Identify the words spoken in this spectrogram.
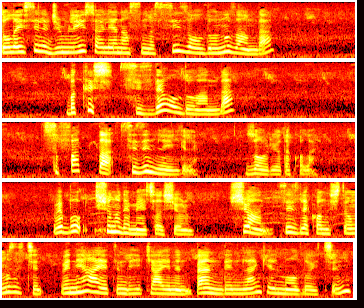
Dolayısıyla cümleyi söyleyen aslında siz olduğunuz anda bakış sizde olduğu anda sıfat da sizinle ilgili. Zor ya da kolay. Ve bu şunu demeye çalışıyorum. Şu an sizle konuştuğumuz için ve nihayetinde hikayenin ben denilen kelime olduğu için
